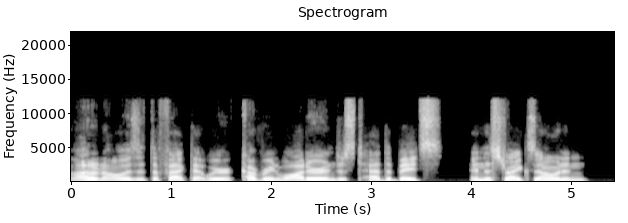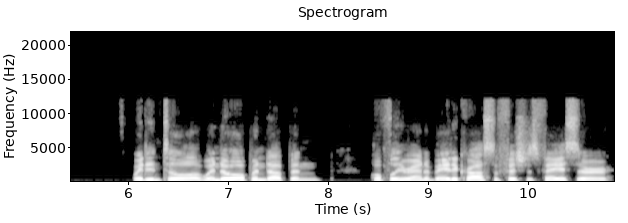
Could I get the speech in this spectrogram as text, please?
I don't know, is it the fact that we are covering water and just had the baits in the strike zone and waited until a window opened up and hopefully ran a bait across the fish's face or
